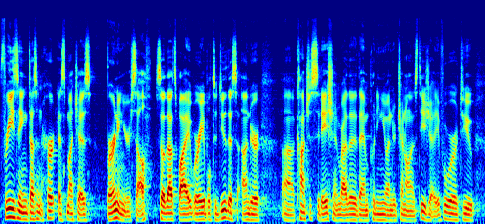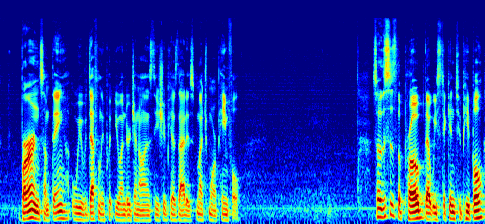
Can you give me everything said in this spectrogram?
freezing doesn't hurt as much as burning yourself. So that's why we're able to do this under uh, conscious sedation rather than putting you under general anesthesia. If we were to burn something, we would definitely put you under general anesthesia because that is much more painful. So this is the probe that we stick into people,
